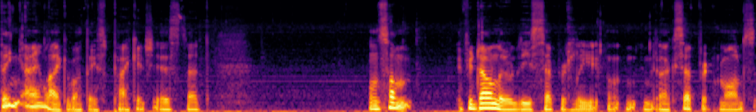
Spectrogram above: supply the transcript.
thing I like about this package is that on some, if you download these separately, like separate mods,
